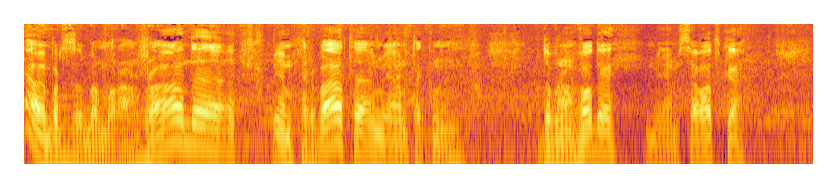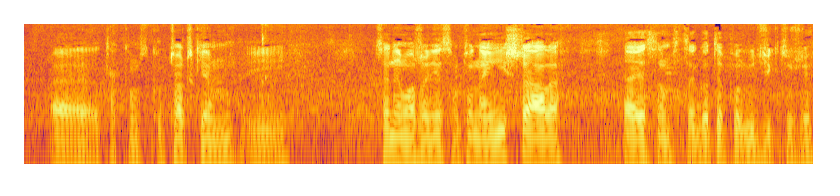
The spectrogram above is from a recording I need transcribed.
miałem bardzo dobrą oranżadę, miałem herbatę, miałem taką dobrą wodę, miałem sałatkę e, taką z kurczaczkiem i ceny może nie są to najniższe, ale ja jestem z tego typu ludzi, którzy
